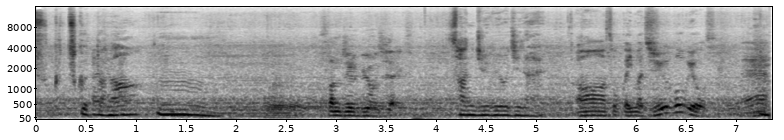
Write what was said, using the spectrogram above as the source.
つく作ったな。うん。30秒時代。です30秒時代。ああそっか。今15秒ですもんね、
